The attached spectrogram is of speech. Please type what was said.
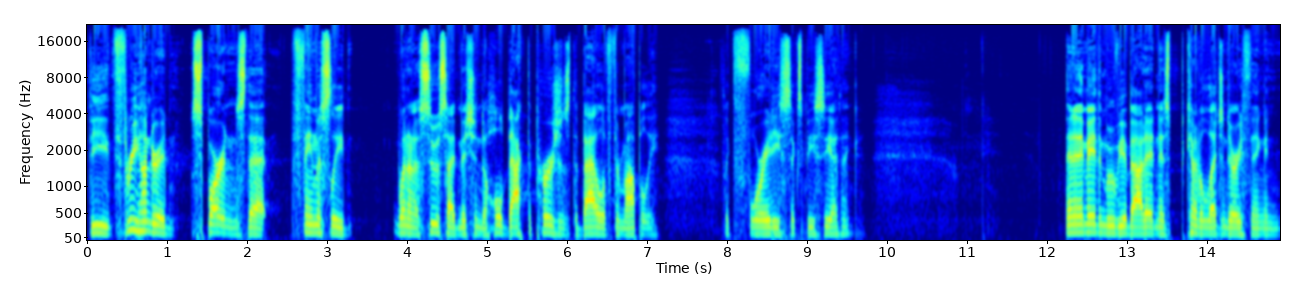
The 300 Spartans that famously went on a suicide mission to hold back the Persians at the Battle of Thermopylae like 486 BC, I think. And they made the movie about it, and it's kind of a legendary thing. And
